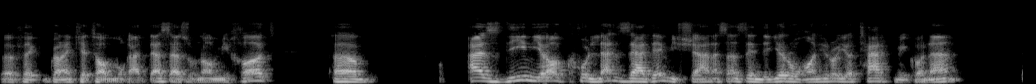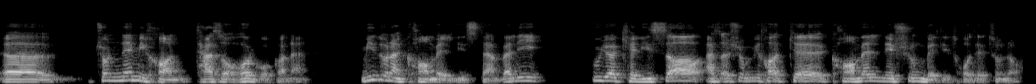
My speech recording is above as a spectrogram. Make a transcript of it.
فکر می‌کنن کتاب مقدس از اونا می‌خواد از دین یا کلا زده میشن. اصلا زندگی روحانی رو یا ترک می‌کنن چون نمی‌خوان تظاهر بکنن. می‌دونن کامل نیستن. ولی گویا کلیسا ازشون می‌خواد که کامل نشون بدید خودتونو.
